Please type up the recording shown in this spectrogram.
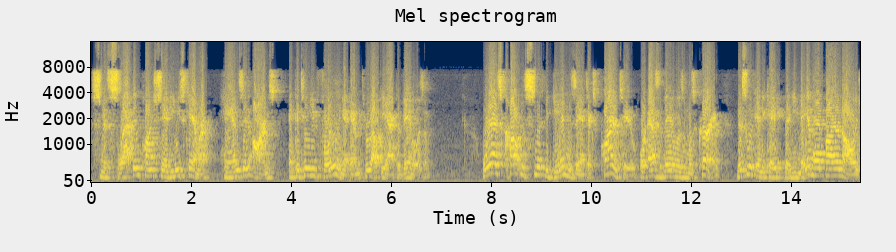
Smith slapped and punched Sandini's camera, hands and arms and continued foiling at him throughout the act of vandalism. Whereas Carlton Smith began his antics prior to or as the vandalism was occurring, this would indicate that he may have had prior knowledge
